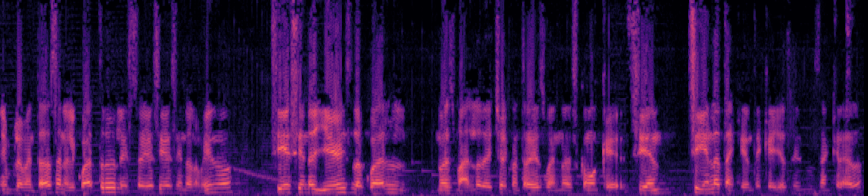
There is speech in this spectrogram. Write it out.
implementadas en el 4, la historia sigue siendo lo mismo. sigue siendo Gears, lo cual no es malo, de hecho al contrario es bueno, es como que siguen, siguen la tangente que ellos mismos han creado,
